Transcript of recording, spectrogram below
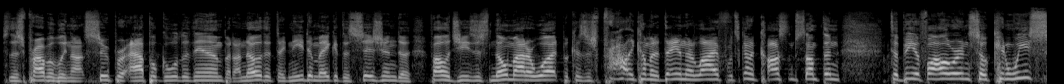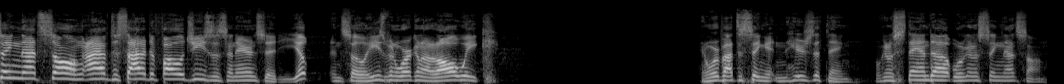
so this is probably not super applicable to them, but I know that they need to make a decision to follow Jesus no matter what, because there's probably coming a day in their life where it's going to cost them something to be a follower. And so, can we sing that song, I have decided to follow Jesus? And Aaron said, Yep. And so he's been working on it all week. And we're about to sing it. And here's the thing we're going to stand up, we're going to sing that song.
